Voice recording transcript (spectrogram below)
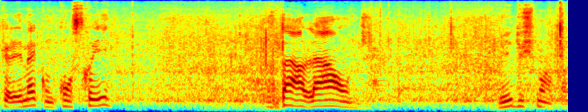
Que les mecs ont construit un bar lounge au milieu du chemin quoi.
